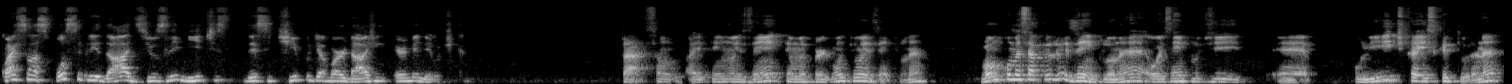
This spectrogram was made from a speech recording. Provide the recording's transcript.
Quais são as possibilidades e os limites desse tipo de abordagem hermenêutica? Tá, são, aí tem um exemplo, tem uma pergunta e um exemplo, né? Vamos começar pelo exemplo, né? O exemplo de é, política e escritura, né?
